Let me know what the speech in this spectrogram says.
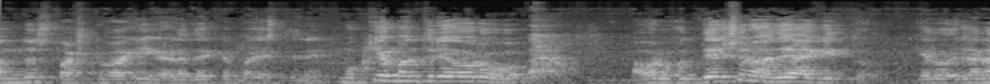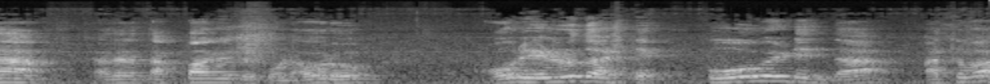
ಒಂದು ಸ್ಪಷ್ಟವಾಗಿ ಹೇಳೋದಕ್ಕೆ ಬಯಸ್ತೀನಿ. ಮುಖ್ಯಮಂತ್ರಿಯವರು ಅವರ ಉದ್ದೇಶನೂ ಅದೇ ಆಗಿತ್ತು. ಕೆಲವು ಜನ ಅದನ್ನು ತಪ್ಪಾಗಿ ತಿಳ್ಕೊಂಡು ಅವರು, ಅವ್ರು ಹೇಳಿರೋದು ಅಷ್ಟೇ ಕೋವಿಡಿಂದ ಅಥವಾ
